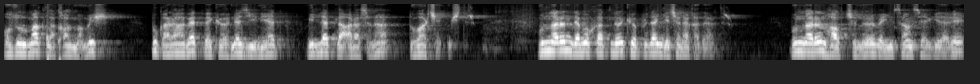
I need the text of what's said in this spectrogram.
bozulmakla kalmamış, bu garabet ve köhne zihniyet milletle arasına duvar çekmiştir. Bunların demokratlığı köprüden geçene kadardır. Bunların halkçılığı ve insan sevgileri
